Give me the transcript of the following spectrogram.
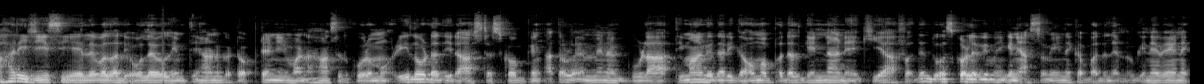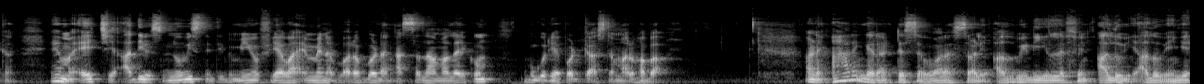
އަހަރީ ޖީސީ އޭލެވަލް އަދި އޮލެވެލް އިމްތިހާނުގެ ޓޮޕް ޓެންނިން ވަނަ ހާސިލު ކުރުމުން ރީލޯޑް އަދި ރާސްޓަސް ކޮށްގެން އަތޮޅު އެންމެނަށް ގުޅާ ތިމާގެ ދަރިގަ އޮމަށް ބަދަލު ގެންނާނޭ ކިޔާފަ ދެން ދުވަސްކޮޅެވީމަ އިގެނެ އަސުމީނެކަށް ބަދަލެއް ނުގެނެވޭނެކަން އެހެމަ އެއްޗެ އަދިވެސް ނުވިސްނި ތިބި މިހުން ފިޔަވާ އެންމެނަށް ވަރަށް ބޮޑަށް އައްސަލާމު ޢަލައިކުމް މުގުރިޔަ ޕޮޑްކާސްޓަ މަރުހަބާ އަނެ އަހަރެންގެ ރައްޓެއްސެއް ވަރަށް ސަޅި އަލުވި ޑީލްއެއް ފެނި އަލުވި އަލުވިންގެ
